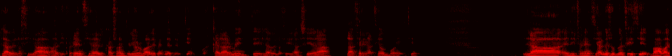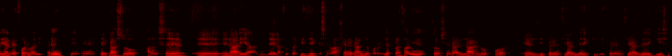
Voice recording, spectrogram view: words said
la velocidad, a diferencia del caso anterior, va a depender del tiempo. Escalarmente, la velocidad será la aceleración por el tiempo el diferencial de superficie va a variar de forma diferente. En este caso, al ser eh, el área de la superficie que se va generando por el desplazamiento, será el largo por el diferencial de x. Diferencial de x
